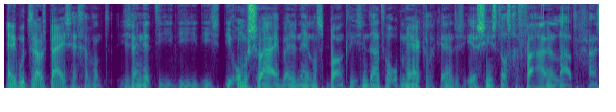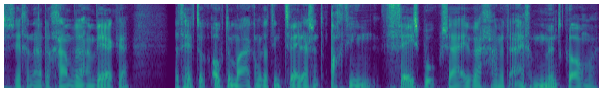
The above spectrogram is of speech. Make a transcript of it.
En ik moet trouwens bijzeggen, want je zei net die, die, die, die omzwaai bij de Nederlandse bank, die is inderdaad wel opmerkelijk. Hè? Dus eerst zien ze het als gevaar en later gaan ze zeggen, nou daar gaan we aan werken. Dat heeft ook, ook te maken met dat in 2018 Facebook zei: wij gaan met een eigen munt komen.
